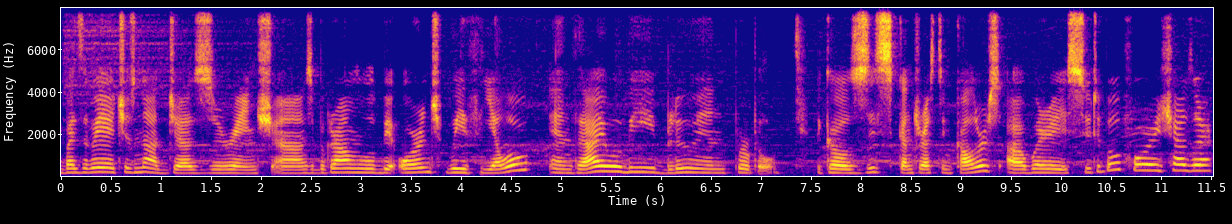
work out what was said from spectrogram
By the way, I choose not just the range, uh, the background will be orange with yellow and the eye will be blue and purple, because these contrasting colors are very suitable for each other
